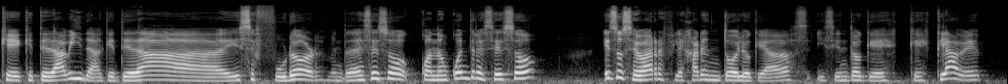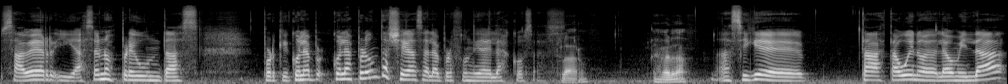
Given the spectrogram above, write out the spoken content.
que, que te da vida, que te da ese furor? ¿Me entendés? Eso, cuando encuentres eso, eso se va a reflejar en todo lo que hagas y siento que es, que es clave saber y hacernos preguntas, porque con, la- con las preguntas llegas a la profundidad de las cosas. Claro. Es verdad. Así que está, está bueno la humildad,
